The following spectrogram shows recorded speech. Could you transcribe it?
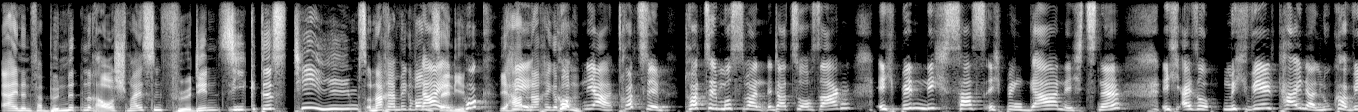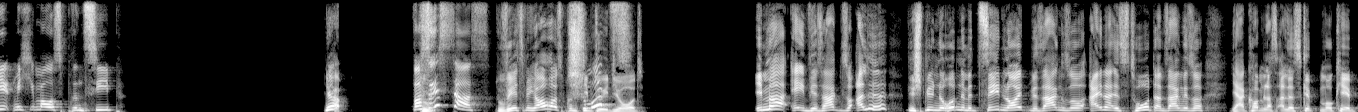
einen Verbündeten rausschmeißen für den Sieg des Teams. Und nachher haben wir gewonnen, Nein, Sandy. guck. Wir haben nee, nachher guck, gewonnen. Ja, trotzdem. Trotzdem muss man dazu auch sagen, ich bin nicht sass, ich bin gar nichts, ne? Ich, also, mich wählt keiner. Luca wählt mich immer aus Prinzip. Ja. Was Du- ist das? Du wählst mich auch aus Prinzip, Schwutz. du Idiot. Immer, ey, wir sagen so alle, wir spielen eine Runde mit zehn Leuten, wir sagen so, einer ist tot, dann sagen wir so, ja komm, lass alle skippen, okay.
